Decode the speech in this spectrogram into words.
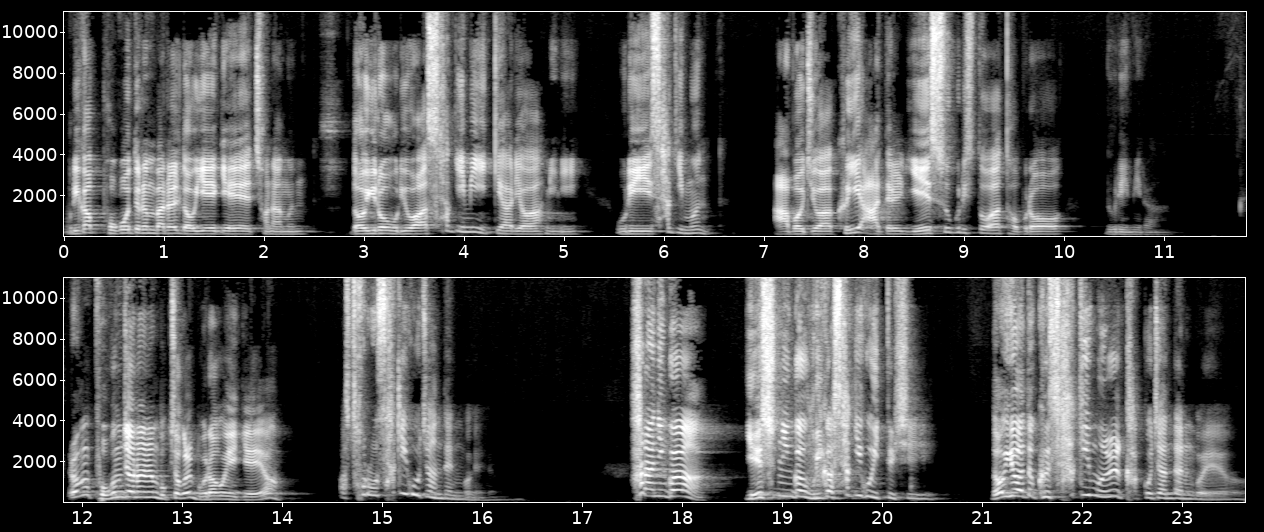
우리가 보고 들은 바를 너희에게 전함은 너희로 우리와 사귐이 있게 하려 함이니 우리 사귐은 아버지와 그의 아들 예수 그리스도와 더불어 누림이라. 여러분 복음 전하는 목적을 뭐라고 얘기해요? 아, 서로 사귀고자 한다는 거예요. 하나님과 예수님과 우리가 사귀고 있듯이 너희와도 그 사귐을 갖고자 한다는 거예요.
